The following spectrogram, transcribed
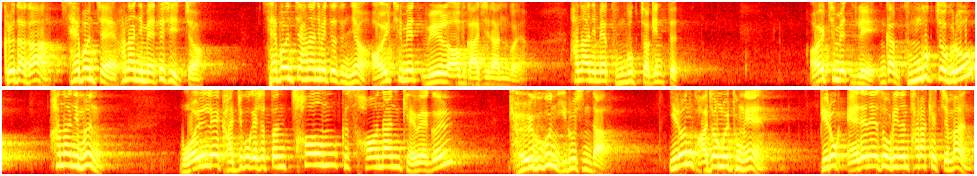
그러다가 세 번째 하나님의 뜻이 있죠. 세 번째 하나님의 뜻은요. ultimate will of God이라는 거예요. 하나님의 궁극적인 뜻. ultimately 그러니까 궁극적으로 하나님은 원래 가지고 계셨던 처음 그 선한 계획을 결국은 이루신다. 이런 과정을 통해 비록 에덴에서 우리는 타락했지만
